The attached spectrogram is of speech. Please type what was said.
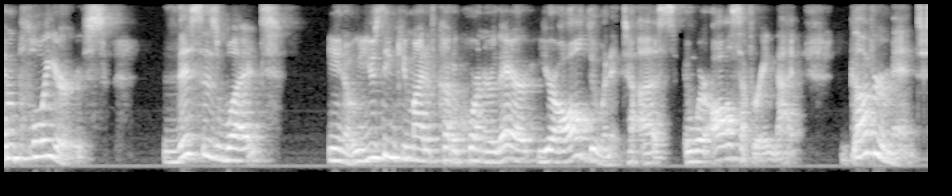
Employers, this is what you know you think you might have cut a corner there you're all doing it to us and we're all suffering that government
